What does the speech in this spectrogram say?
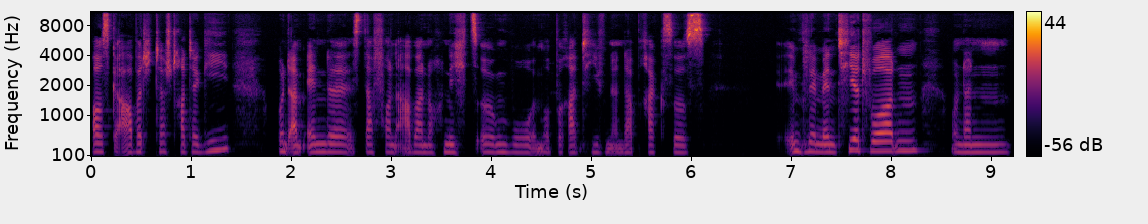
ausgearbeiteter Strategie. und am Ende ist davon aber noch nichts irgendwo im Operativen in der Praxis implementiert worden. Und dann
